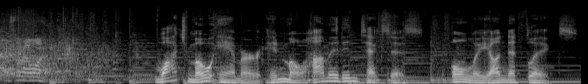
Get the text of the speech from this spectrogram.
That's what I want. Watch Mo Amer in Mohammed in Texas, only on Netflix.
